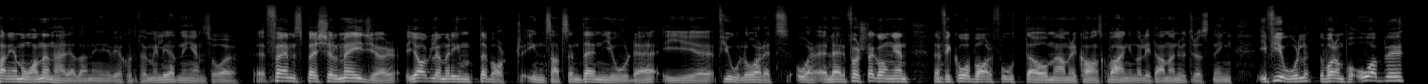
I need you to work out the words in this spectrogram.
ta ner månen här redan i V75-inledningen. Så är det. Eh, Fem Special Major. Jag glömmer inte bort insatsen den gjorde i eh, fjolårets år, eller första gången den fick gå barfota och med amerikansk vagn och lite annan utrustning. I fjol, då var de på Åby,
